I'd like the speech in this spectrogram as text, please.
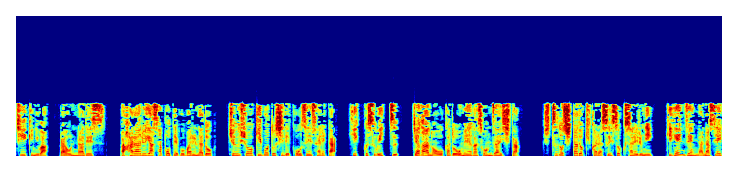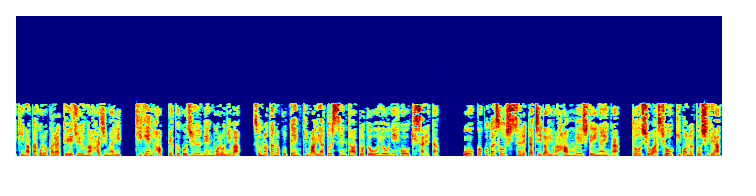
地域には、ラオンラです。パハラルやサポテボバルなど、中小規模都市で構成された、ヒックスウィッツ、ジャガーの丘同盟が存在した。出土した土器から推測されるに、紀元前7世紀中頃から定住が始まり、紀元850年頃にはその他の古典機マヤ都市センターと同様に放棄された。王国が創始された時代は判明していないが、当初は小規模の都市であっ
